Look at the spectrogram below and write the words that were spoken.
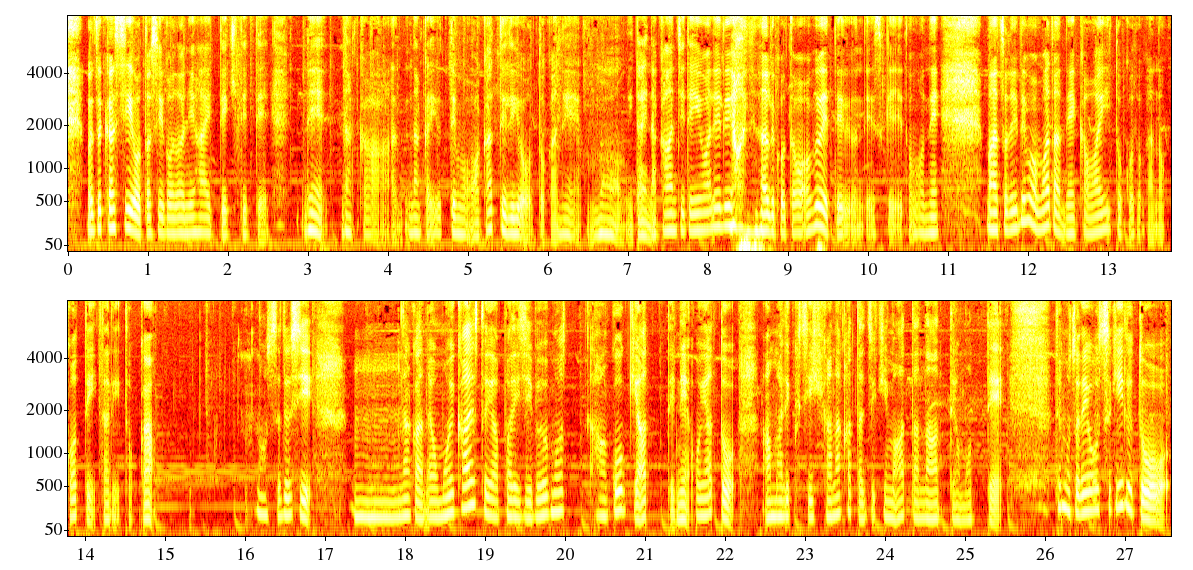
難しいお年頃に入ってきててねなんかなんか言っても分かってるよとかねもうみたいな感じで言われるようになることも増えてるんですけれどもね。まあそれでもまだね可愛いところが残っていたりとかもするしうーんなんかね思い返すとやっぱり自分も反抗期あってね親とあんまり口聞かなかった時期もあったなって思って。でもそれを過ぎると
